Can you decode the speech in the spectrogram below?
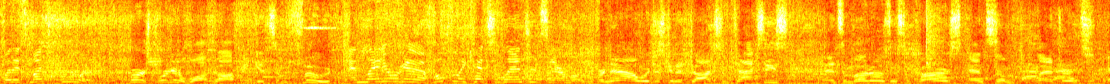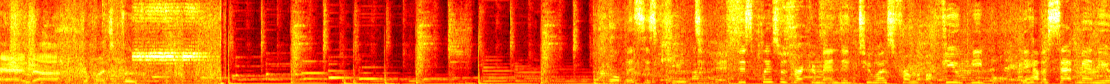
But it's much cooler. First, we're gonna walk off and get some food. And later we're gonna hopefully catch the lantern ceremony. For now, we're just gonna dodge some taxis and some motos and some cars and some lanterns and uh, go find some food. This is cute. This place was recommended to us from a few people. They have a set menu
